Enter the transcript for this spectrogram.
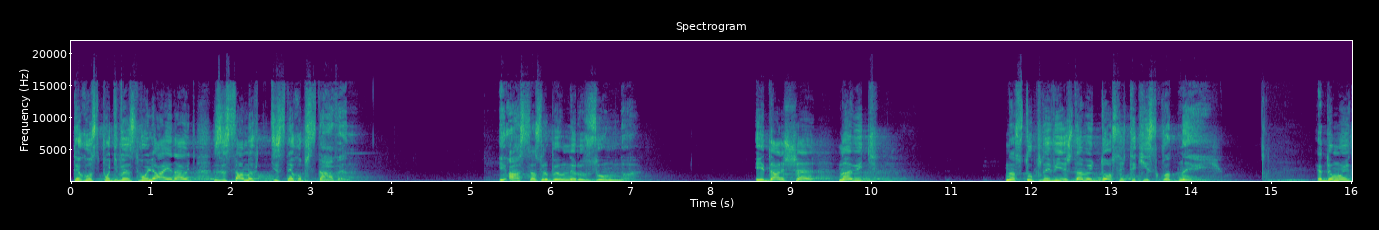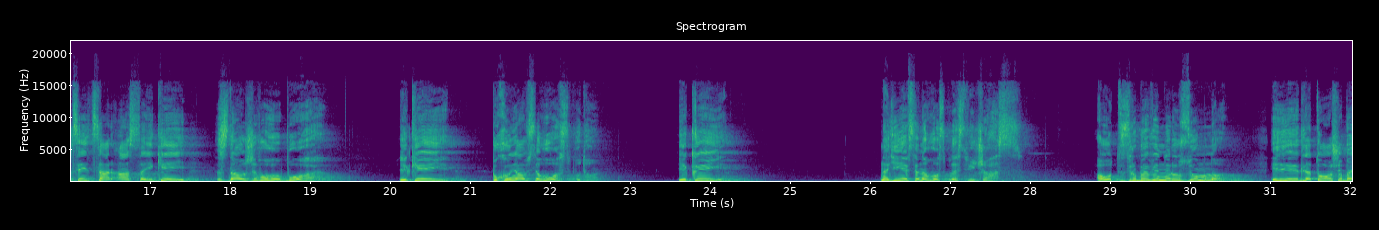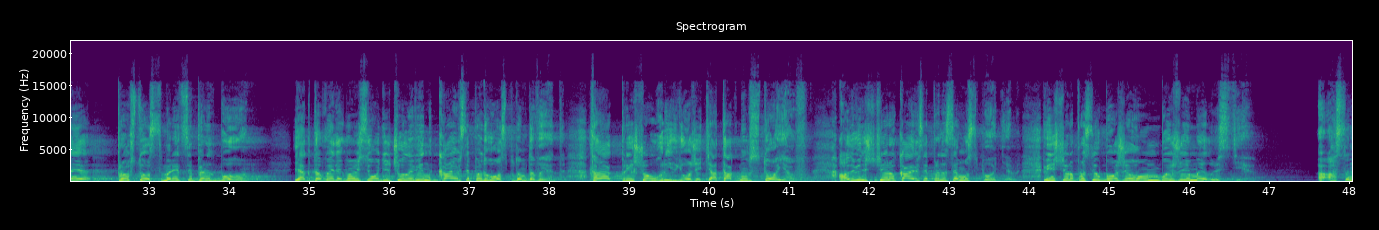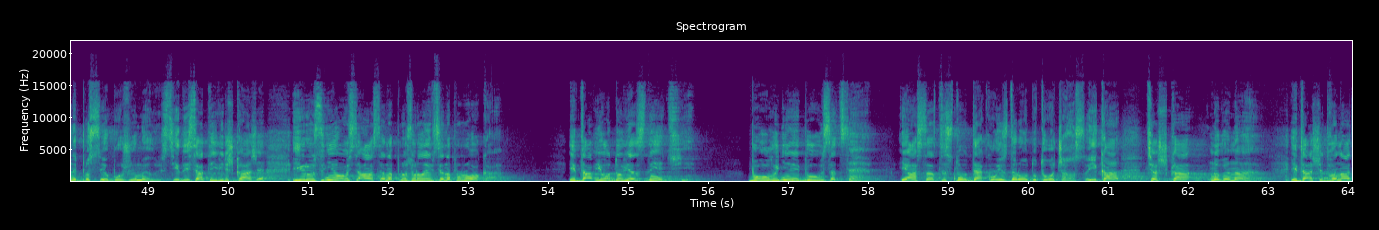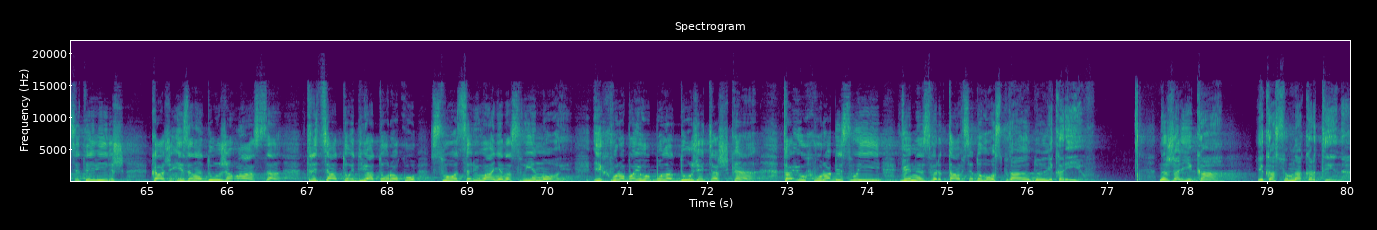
Тих Господь визволяє навіть з самих тісних обставин. І Аса зробив нерозумно. І далі навіть наступний вірш навіть досить такий складний. Я думаю, цей цар Аса, який знав живого Бога, який поклонявся Господу, який надіявся на Господа свій час. А от зробив він нерозумно. І для того, щоб просто смиритися перед Богом. Як Давид, як ми сьогодні чули, він каявся перед Господом Давид. Так, прийшов гріх його життя, так не встояв. Але він щиро каявся перед лицем Господнім. Він щиро просив Божого, Божої милості. А Аса не просив Божої милості. І 10-й вірш каже: і рознівався Аса, напрозорлився на пророка, і дав його до в'язниці, бо у гніві був за це. І Аса затиснув декого із народу того часу. Яка тяжка новина. І далі 12-й вірш каже, і занедужав Аса 30-го і 9-го року свого царювання на свої ноги. І хвороба його була дуже тяжка, та й у хворобі своїй він не звертався до Господа, до лікарів. На жаль, яка, яка сумна картина.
